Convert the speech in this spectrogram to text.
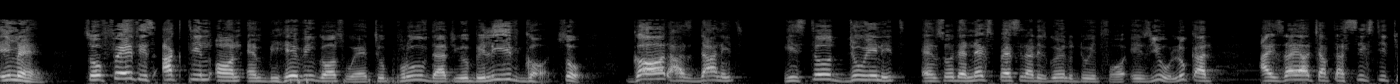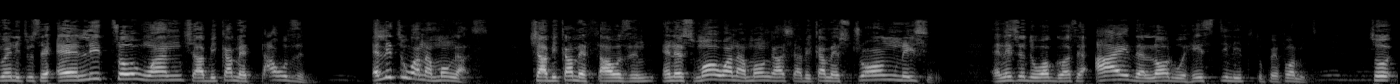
Amen. So faith is acting on and behaving God's word to prove that you believe God. So God has done it. He's still doing it. And so the next person that is going to do it for is you. Look at Isaiah chapter 60, 22 say, A little one shall become a thousand. A little one among us shall become a thousand, and a small one among us shall become a strong nation. And listen to what God said. I, the Lord, will hasten it to perform it. So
